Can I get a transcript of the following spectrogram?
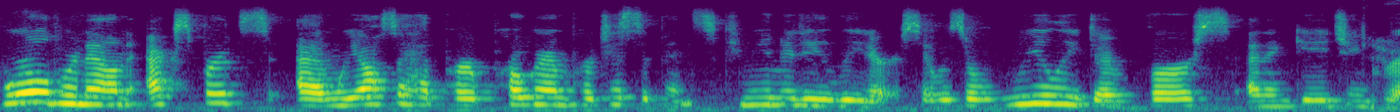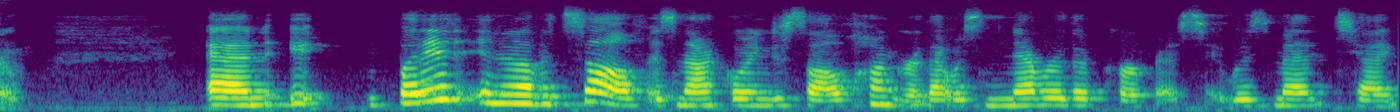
world-renowned experts, and we also had per- program participants, community leaders. It was a really diverse and engaging group and it but it in and of itself is not going to solve hunger. That was never the purpose. It was meant to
